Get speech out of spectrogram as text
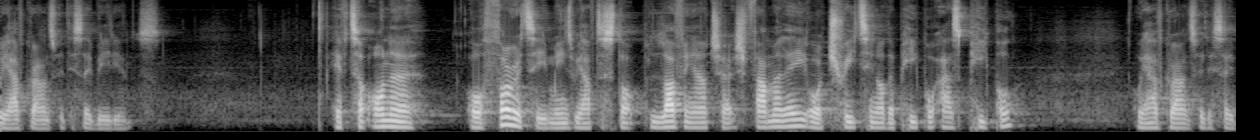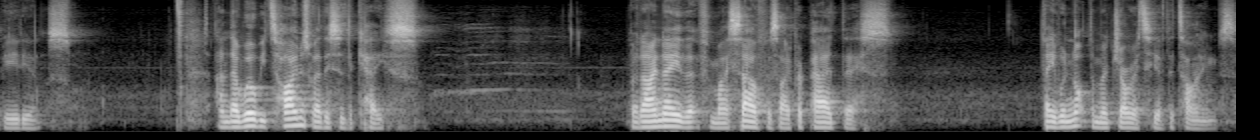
we have grounds for disobedience. If to honor authority means we have to stop loving our church family or treating other people as people, we have grounds for disobedience. And there will be times where this is the case. But I know that for myself, as I prepared this, they were not the majority of the times.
